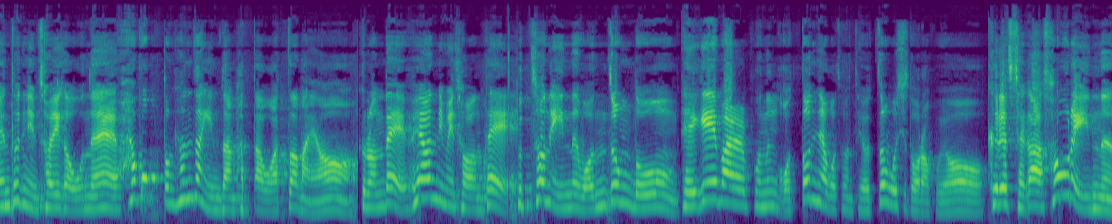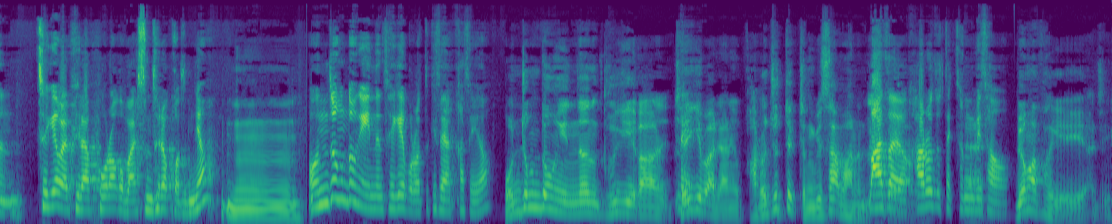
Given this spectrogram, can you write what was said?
멘토님, 저희가 오늘 화곡동 현장 임장 갔다 왔잖아요. 그런데 회원님이 저한테 부천에 있는 원정동 재개발 보는 거 어떻냐고 저한테 여쭤보시더라고요. 그래서 제가 서울에 있는 재개발 빌라 보라고 말씀드렸거든요. 음, 원정동에 있는 재개발 어떻게 생각하세요? 원정동에 있는 거기가 재개발이 아니고 가로주택 정비 사업 하는 데. 네. 맞아요. 가로주택 정비 사업. 명확하게 얘기해야지.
